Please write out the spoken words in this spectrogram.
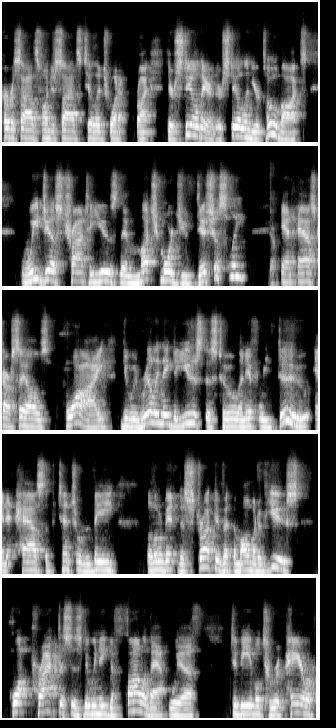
herbicides, fungicides, tillage, whatever, right? They're still there, they're still in your toolbox. We just try to use them much more judiciously yeah. and ask ourselves, why do we really need to use this tool? And if we do, and it has the potential to be a little bit destructive at the moment of use, what practices do we need to follow that with to be able to repair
